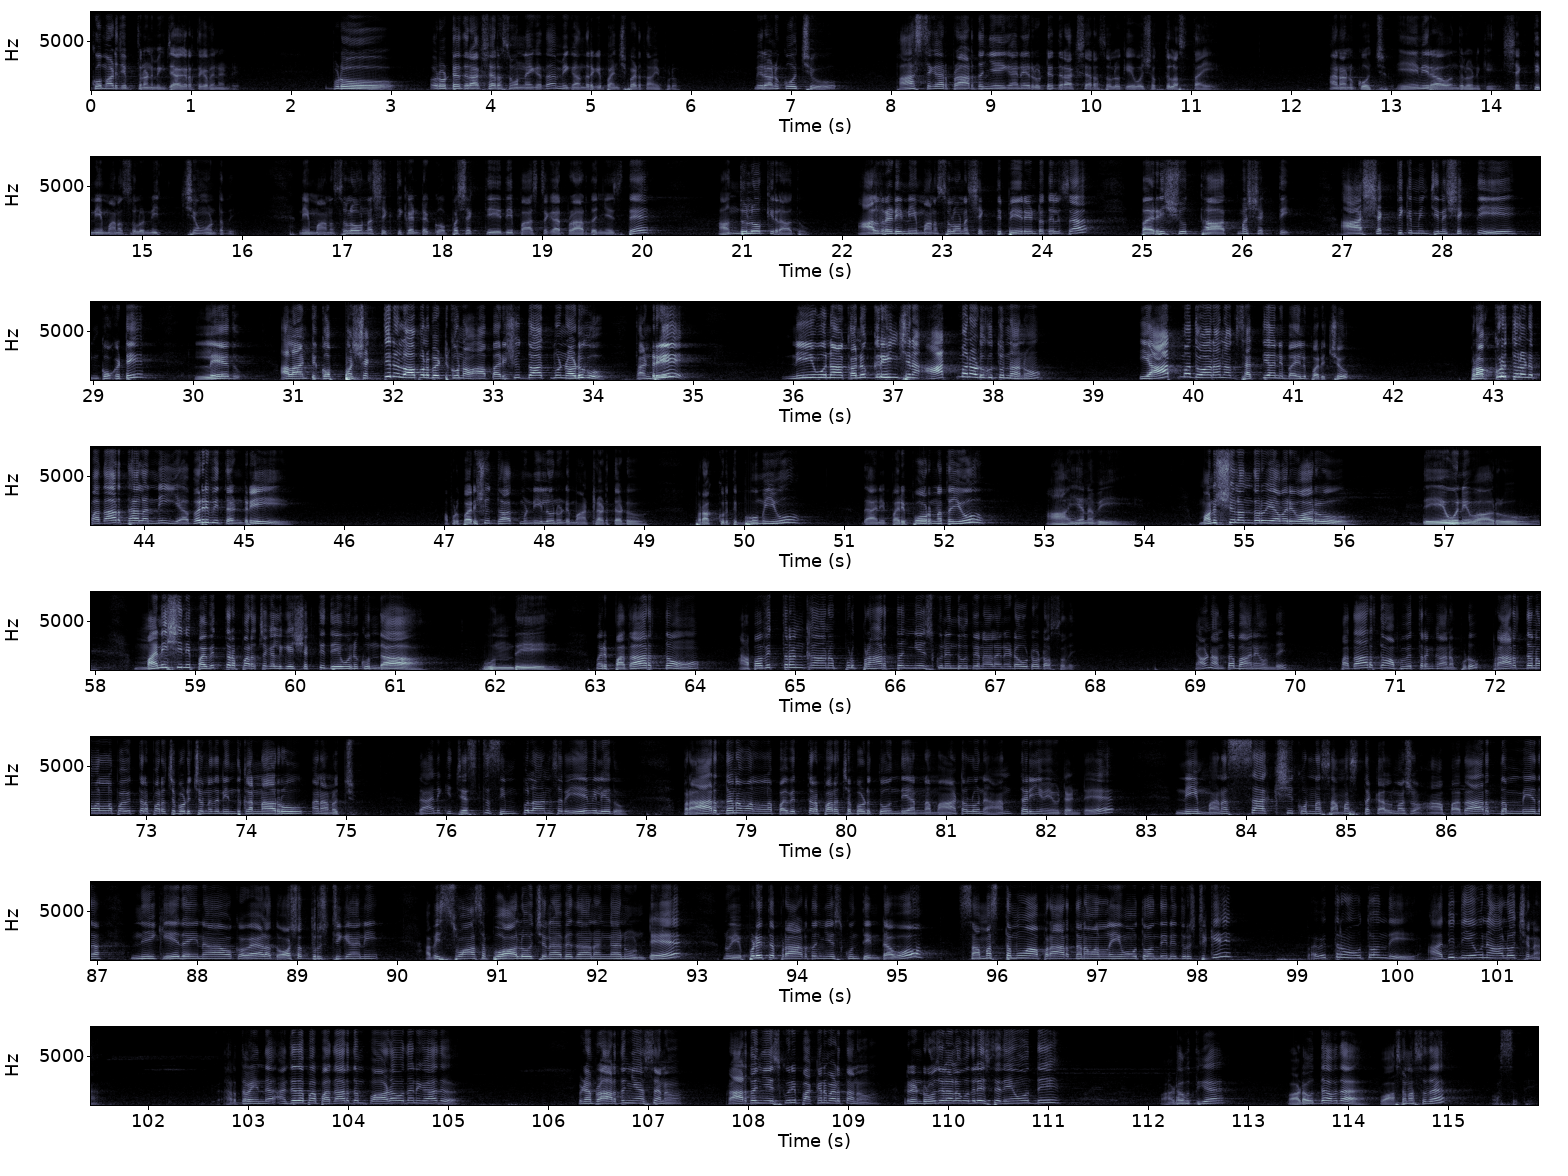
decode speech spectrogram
ఇంకో మాట చెప్తున్నాను మీకు జాగ్రత్తగా వినండి. ఇప్పుడు రొట్టె ద్రాక్షారసం ఉన్నాయి కదా మీకు అందరికీ పంచి పెడతాం ఇప్పుడు. మీరు అనుకోవచ్చు పాస్టర్ గారు ప్రార్థన చేయగానే రొట్టె ద్రాక్షారసంలోకి ఏవో శక్తులు వస్తాయి అని అనుకోవచ్చు. ఏమి రావు అందులోనికి. శక్తి నీ మనసులో నిత్యం ఉంటుంది. నీ మనసులో ఉన్న శక్తి కంటే గొప్ప శక్తి ఏది? పాస్టర్ గారు ప్రార్థన చేస్తే అందులోకి రాదు. ఆల్రెడీ నీ మనసులో ఉన్న శక్తి పేరేంటో తెలుసా? పరిశుద్ధాత్మ శక్తి. ఆ శక్తికి మించిన శక్తి ఇంకొకటి లేదు. అలాంటి గొప్ప శక్తిని లోపల పెట్టుకున్నావు. ఆ పరిశుద్ధాత్మను అడుగు. తండ్రి నీవు నాకు అనుగ్రహించిన ఆత్మను అడుగుతున్నాను. ఈ ఆత్మ ద్వారా నాకు సత్యాన్ని బయలుపరచు. ప్రకృతిలోని పదార్థాలన్నీ ఎవరివి తండ్రి? అప్పుడు పరిశుద్ధాత్మ నీలో నుండి మాట్లాడతాడు. ప్రకృతి భూమియు దాని పరిపూర్ణతయు ఆయనవి. మనుష్యులందరూ ఎవరి వారు దేవుని వారు మనిషిని పవిత్రపరచగలిగే శక్తి దేవునికి ఉందా. ఉంది మరి పదార్థం అపవిత్రం కానప్పుడు ప్రార్థన చేసుకుని ఎందుకు తినాలనే డౌట్ ఒకటి వస్తుంది. ఏమన్నా అంతా బాగానే ఉంది. పదార్థం అపవిత్రం కానప్పుడు ప్రార్థన వలన పవిత్రపరచబడుచున్నదని ఎందుకన్నారు అని అనొచ్చు. దానికి జస్ట్ సింపుల్ ఆన్సర్ ఏమీ లేదు. ప్రార్థన వలన పవిత్రపరచబడుతోంది అన్న మాటలోని ఆంతర్యం ఏమిటంటే నీ మనస్సాక్షికున్న సమస్త కల్మషం ఆ పదార్థం మీద నీకేదైనా ఒకవేళ దోషదృష్టి కానీ అవిశ్వాసపు ఆలోచన విధానం కానీ ఉంటే నువ్వు ఎప్పుడైతే ప్రార్థన చేసుకుని తింటావో సమస్తము ఆ ప్రార్థన వలన ఏమవుతోంది నీ దృష్టికి? పవిత్రం అవుతోంది. అది దేవుని ఆలోచన. అర్థమైందా? అంతే తప్ప పదార్థం పాడవదని కాదు. ఇప్పుడు నేను ప్రార్థన చేస్తాను. ప్రార్థన చేసుకుని పక్కన పెడతాను. రెండు రోజులు అలా వదిలేస్తే ఏమవుద్ది? పాడవుద్దిగా? పాడవద్దా అవదా? వాసన వస్తుందా? వస్తుంది.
